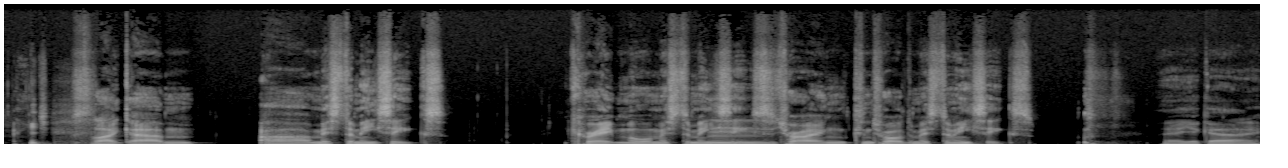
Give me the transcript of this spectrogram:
It's like um, uh, Mr. Meeseeks. Create more Mr. Meeseeks hmm. to try and control the Mr. Meeseeks. there you go.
